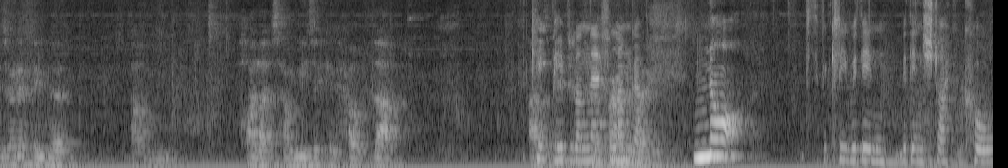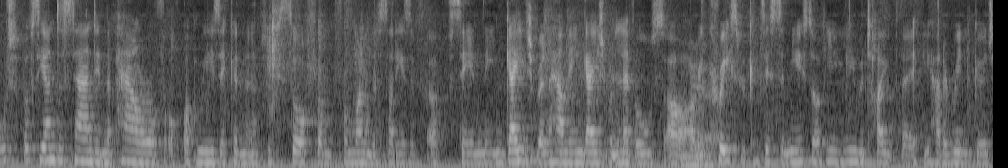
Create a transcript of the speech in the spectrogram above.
Is there anything that um, highlights how music can help that? Keep people on there for longer. not specifically within within Strike a Chord, but obviously understanding the power of, of, of music and as we saw from, from one of the studies of, of seeing the engagement, how the engagement levels are Yeah. increased with consistent use of you, you would hope that if you had a really good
